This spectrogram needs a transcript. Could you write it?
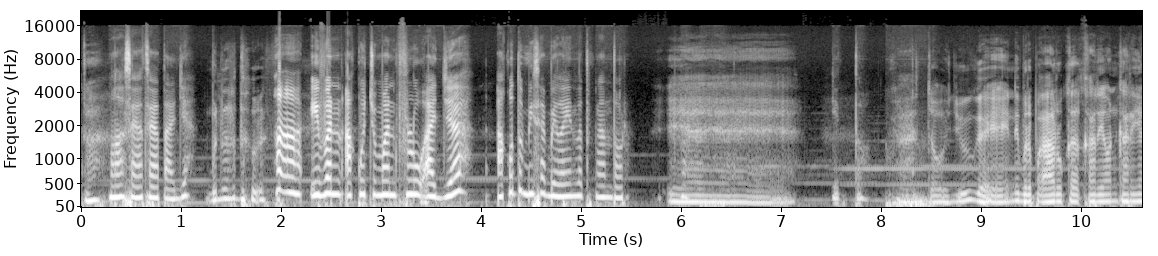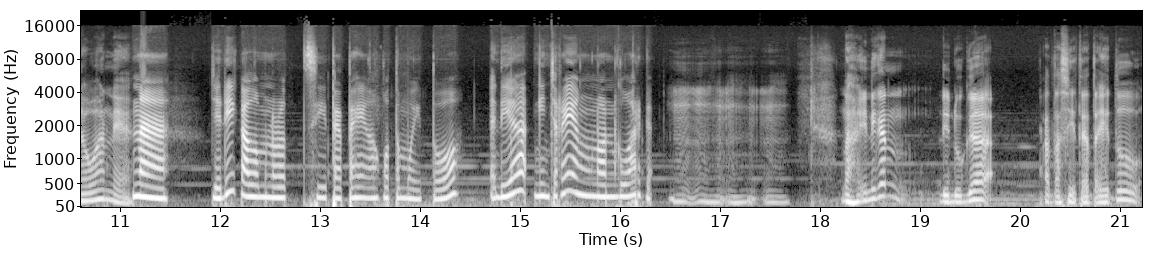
Hah? malah sehat-sehat aja Bener tuh. Ha, even aku cuman flu aja aku tuh bisa belain tetap kantor Iya, iya, iya, iya. gitu Kacau juga ya. Ini berpengaruh ke karyawan-karyawan ya. nah jadi kalau menurut si teteh yang aku temu itu dia ngincernya yang non keluarga Mm-mm-mm-mm. Nah, ini kan diduga atas si teteh itu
